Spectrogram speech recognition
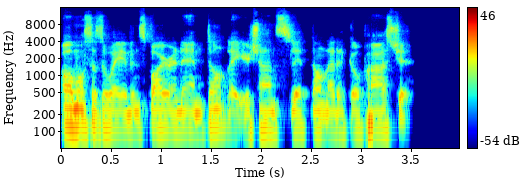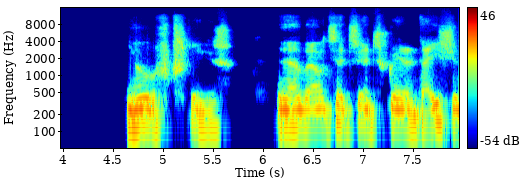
almost as a way of inspiring them, don't let your chance slip, don't let it go past you. No, please. Yeah, well, it's it's it's great advice, you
